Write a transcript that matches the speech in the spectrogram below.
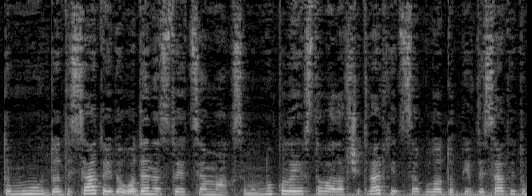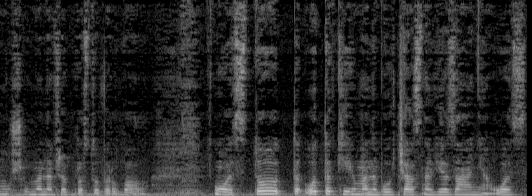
Тому до 10 до 11 це максимум. Ну, коли я вставала в четвертій, це було до півдесятої, тому що в мене вже просто вирубало. Ось, то от такий у мене був час на в'язання. Ось,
